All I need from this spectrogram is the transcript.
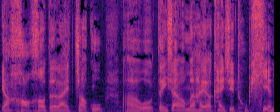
要好好的来照顾。呃，我等一下我们还要看一些图片。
